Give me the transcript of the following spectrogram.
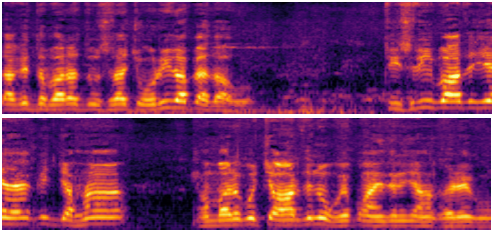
ताकि दोबारा दूसरा चोर ही ना पैदा हो। तीसरी बात यह है कि जहाँ हमारे को चार दिन हो गए पाँच दिन यहाँ खड़े को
